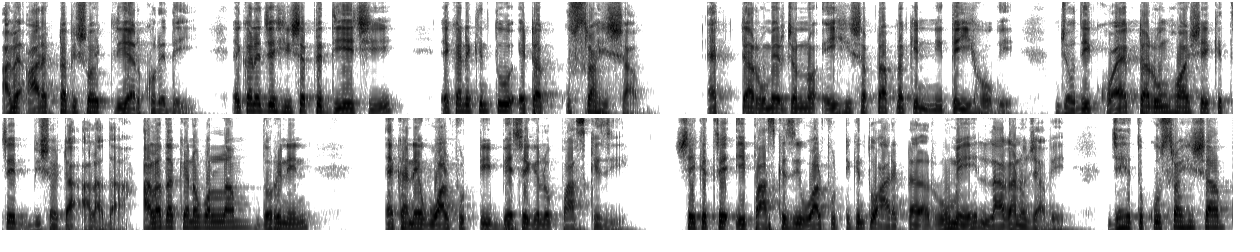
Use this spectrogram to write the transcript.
আমি আরেকটা বিষয় ক্লিয়ার করে দেই। এখানে যে হিসাবটা দিয়েছি এখানে কিন্তু এটা কুসরা হিসাব। একটা রুমের জন্য এই হিসাবটা আপনাকে নিতেই হবে। যদি কয়েকটা রুম হয় সেই ক্ষেত্রে বিষয়টা আলাদা। আলাদা কেন বললাম? ধরে নিন, এখানে ওয়ালফুটটি বেঁচে গেল পাঁচ কেজি। সেক্ষেত্রে এই পাঁচ কেজি ওয়ালফুটটি কিন্তু আরেকটা রুমে লাগানো যাবে। যেহেতু খুচরা হিসাব,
